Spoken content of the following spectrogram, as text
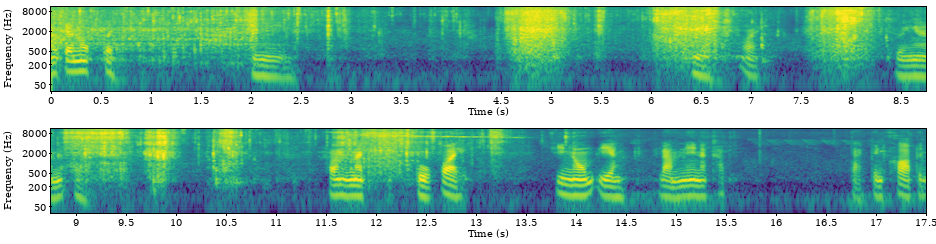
วเจ้านกไปอืมนี่อ้อย วยงามนะอ้อยตอนมาปลูกอ้อย ที่โน้มเอียงลำนี้นะครับ ตัดเป็นข้อเป็น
